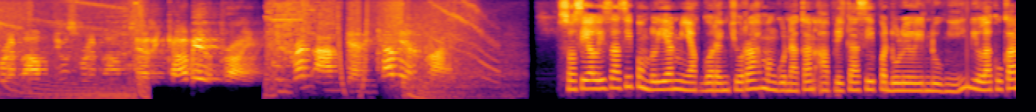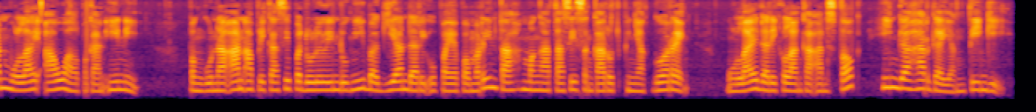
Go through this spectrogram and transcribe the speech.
wrap up, news wrap up dari Kamer Prime. Wrap up dari Kamer Prime. Sosialisasi pembelian minyak goreng curah menggunakan aplikasi Peduli Lindungi dilakukan mulai awal pekan ini. Penggunaan aplikasi Peduli Lindungi bagian dari upaya pemerintah mengatasi sengkarut minyak goreng, mulai dari kelangkaan stok hingga harga yang tinggi.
